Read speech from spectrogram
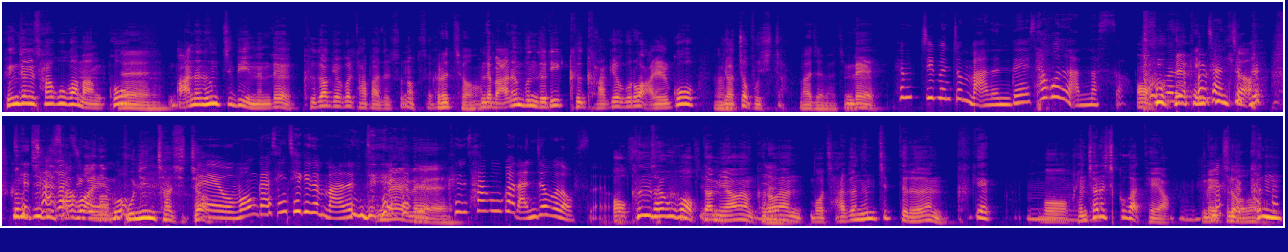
굉장히 사고가 많고 네. 많은 흠집이 있는데 그 가격을 다 받을 수는 없어요. 그렇죠. 근데 많은 분들이 그 가격으로 알고 여쭤보시죠. 맞아요, 맞아요. 네. 흠집은 좀 많은데 사고는 안 났어. 어. 그거는 괜찮죠. 제 흠집이 사고 지금 아니고 본인 차시죠? 네, 뭐 뭔가 생채기는 많은데 네, 네. 큰 사고가 난 적은 없어요. 어, 큰 사고가 없다면 그런 뭐 작은 흠집들은 크게 뭐 괜찮으실 것 같아요. 네, 그렇죠. 근데 큰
